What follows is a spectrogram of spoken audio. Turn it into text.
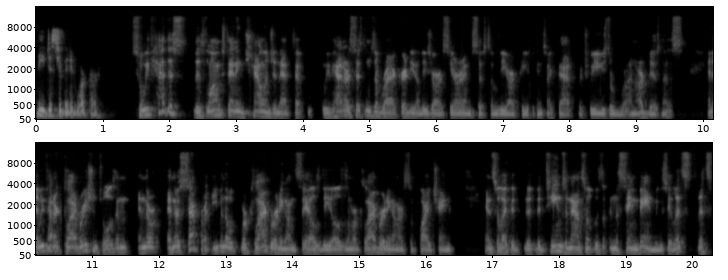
the distributed worker? So we've had this this longstanding challenge in that, that we've had our systems of record. You know, these are our CRM systems, ERP, things like that, which we use to run our business. And then we've had our collaboration tools, and and they're and they're separate, even though we're collaborating on sales deals and we're collaborating on our supply chain. And so, like the, the, the team's announcement was in the same vein. We can say let's let's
